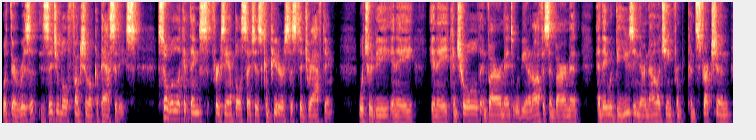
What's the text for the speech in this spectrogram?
with their res- residual functional capacities. So we'll look at things, for example, such as computer assisted drafting, which would be in a in a controlled environment, it would be in an office environment, and they would be using their knowledge from construction,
